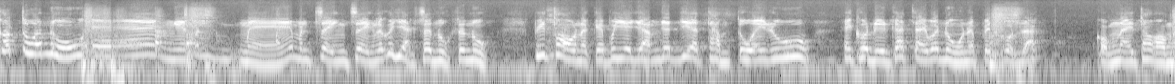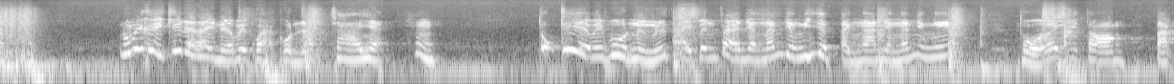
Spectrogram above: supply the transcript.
ก็ตัวหนูเองไงมันแหมมันเจ๋งๆแล้วก็อยากสนุกสนุกพี่ทองน่ะแกพยายามยัดเยียดทำตัวให้รู้ ให้คนอื่นเข้าใจว่าหนูน่ะเป็นคนรักของนายทองอะหนูไม่เคยคิดอะไรเหนือไปกว่าคนรักชายอะหึทุกที่ไปพูดหนึ่งหรือไต่เป็นแฟนอย่างนั้นอย่างนี้จะแต่งงานอย่างนั้นอย่างนี้โถเอ้ยพี่ทอง ตัก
